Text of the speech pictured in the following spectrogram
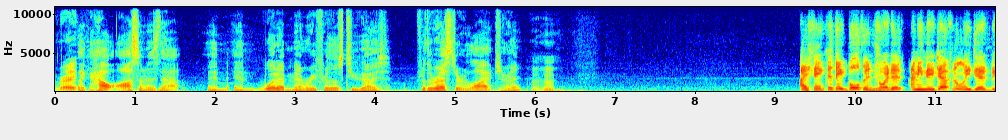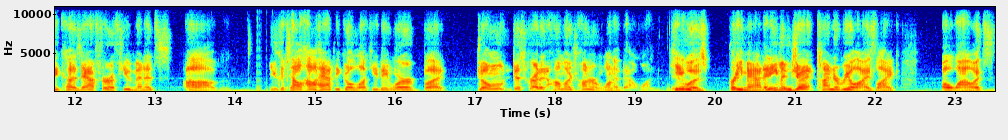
Right. Like how awesome is that? And and what a memory for those two guys for the rest of their lives, right? hmm I think that they both enjoyed it. I mean, they definitely did because after a few minutes, um, you could tell how happy-go-lucky they were. But don't discredit how much Hunter wanted that one. He was pretty mad, and even Jett kind of realized, like, oh wow, it's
